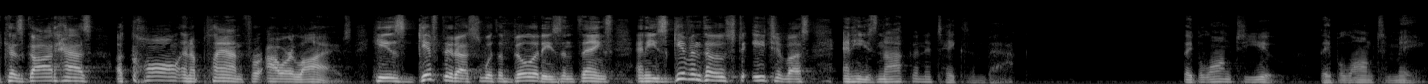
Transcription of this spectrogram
because God has a call and a plan for our lives. He has gifted us with abilities and things, and He's given those to each of us, and He's not going to take them back. They belong to you, they belong to me.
